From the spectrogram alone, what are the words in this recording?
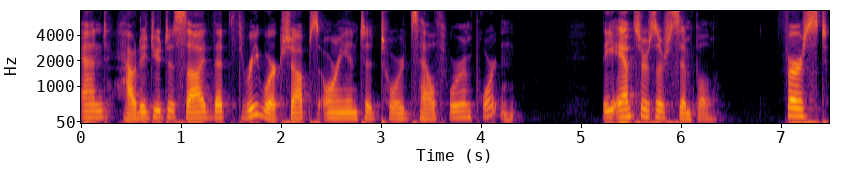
And how did you decide that three workshops oriented towards health were important? The answers are simple. First,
